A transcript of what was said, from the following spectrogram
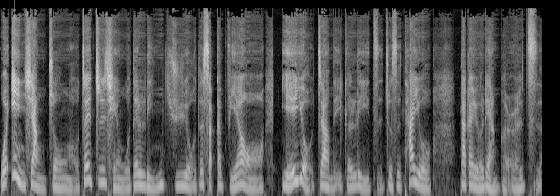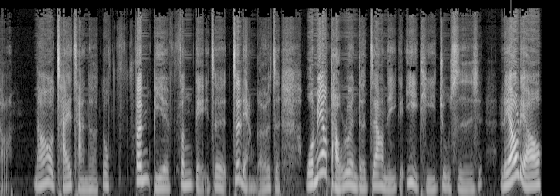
我印象中哦，在之前我的邻居，我的萨卡比奥哦，也有这样的一个例子，就是他有大概有两个儿子啊，然后财产呢都分别分给这这两个儿子。我们要讨论的这样的一个议题，就是聊聊，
